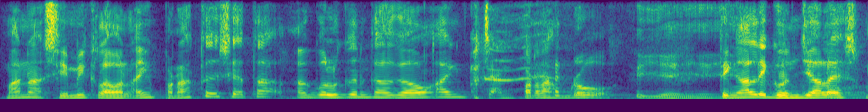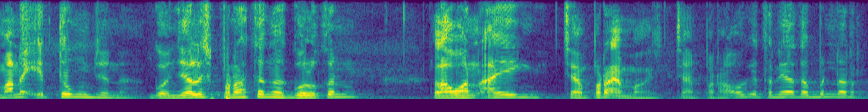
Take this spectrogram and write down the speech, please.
mana Simic lawan aing? Pernah tuh saya tak ngagolkeun ka gawang aing? Can pernah bro. Iya, iya, iya. tinggali Gonzales mana hitung cenah? Gonzales pernah tuh ngagolkeun lawan aing. Can pernah emang can pernah. Oke ternyata bener.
